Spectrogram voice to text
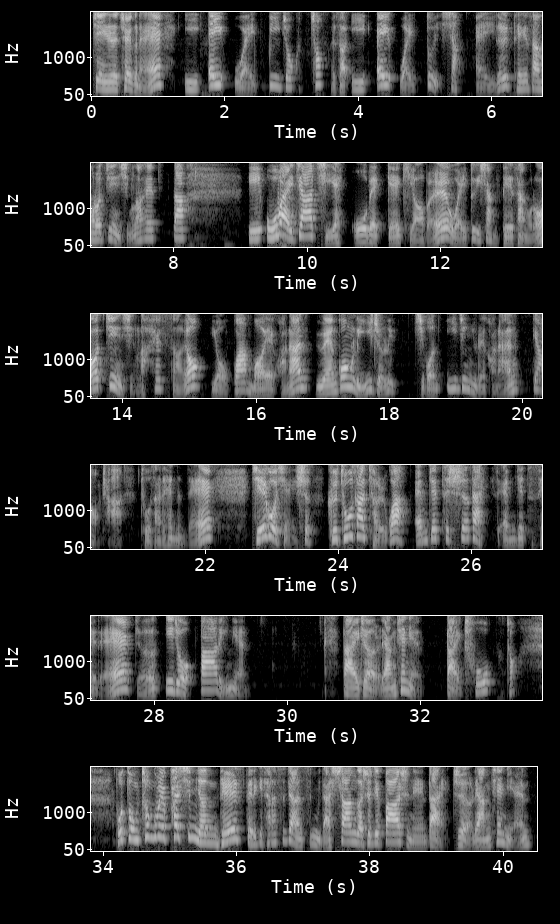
近日 최근에 이 A 의 B죠, 그쵸? 그래서 이 A 의 对象 A를 대상으로 진행을 했다. 이 500자企业 500개 기업을 의对象 대상으로 진행을 했어요. 요과 뭐에 관한 员工离职率 직원 이직률에 관한 调查 조사를 했는데 结果显示그 조사 결과 MZ 시대, MZ 세대, 즉 1980년 带着2000년 带出 그렇죠? 보통 1980년대 때 이렇게 잘 쓰지 않습니다. 上个世纪 80年代 至2000년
